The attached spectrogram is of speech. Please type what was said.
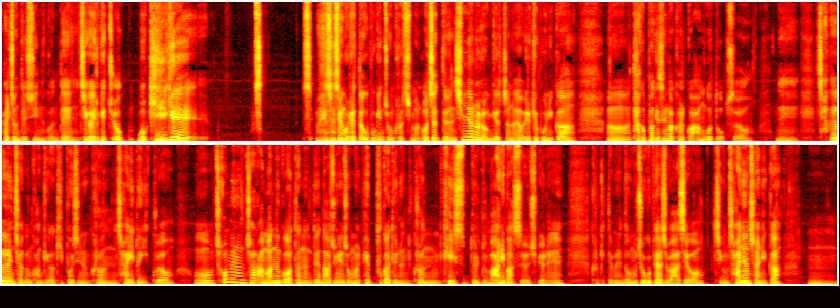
발전될 수 있는 건데 제가 이렇게 쭉 뭐 길게 회사 생활을 했다고 보기엔 좀 그렇지만 어쨌든 10년을 넘겼잖아요. 이렇게 보니까 어, 다급하게 생각할 거 아무것도 없어요. 네, 차근차근 관계가 깊어지는 그런 사이도 있고요. 어, 처음에는 잘 안 맞는 것 같았는데 나중에 정말 베프가 되는 그런 케이스들도 많이 봤어요 주변에. 그렇기 때문에 너무 조급해하지 마세요. 지금 4년 차니까 음,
